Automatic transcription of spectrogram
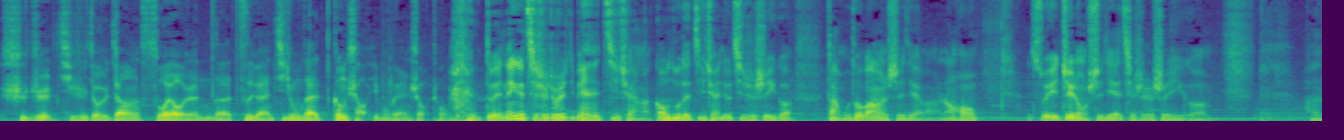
实质，其实就是将所有人的资源集中在更少一部分人手中。对，那个其实就是变成集权了，高度的集权就其实是一个反乌托邦的世界了。然后，所以这种世界其实是一个很，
